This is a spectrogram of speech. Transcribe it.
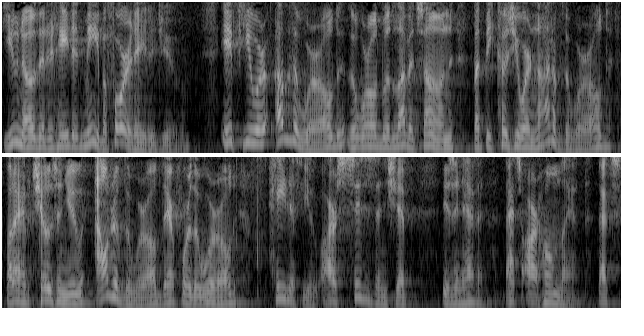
you know that it hated me before it hated you. If you were of the world, the world would love its own, but because you are not of the world, but I have chosen you out of the world, therefore the world hateth you. Our citizenship is in heaven. That's our homeland. That's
